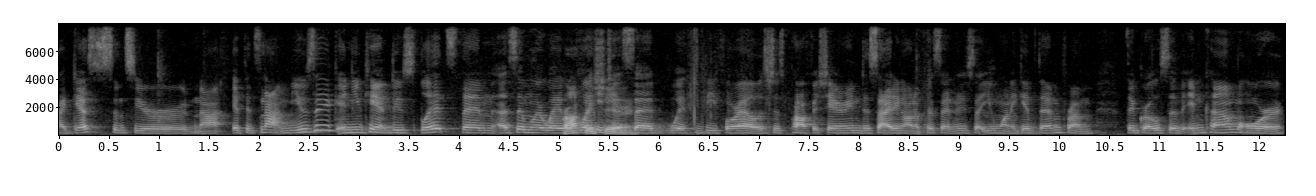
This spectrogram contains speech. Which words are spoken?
I guess since you're not, if it's not music and you can't do splits, then a similar way with what Profit he just said with B4L is just profit sharing, deciding on a percentage that you want to give them from the gross of income, or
